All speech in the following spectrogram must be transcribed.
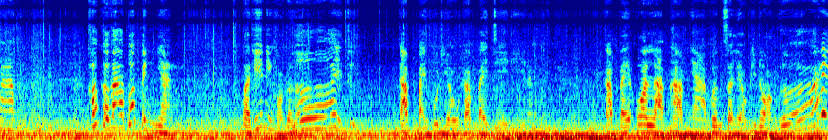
งาม เขาก็ว่าว่าเป็นหยังบัดที่นี่ขอก็เลยกลับไปผู้เดียวกลับไปเจดีนะกลับไปออนหลาบขามยาเพิ่นเสร็จแล้วพี่น้องเอ้ย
